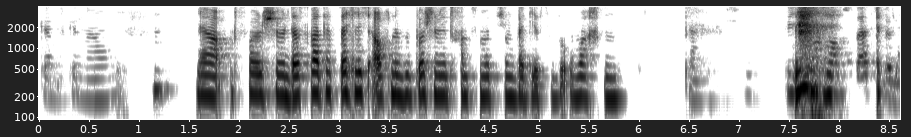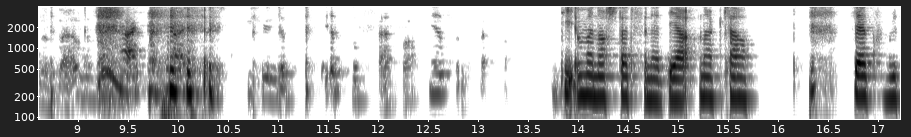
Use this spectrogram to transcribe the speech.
Ganz genau. Ja, voll schön. Das war tatsächlich auch eine super schöne Transformation bei dir zu beobachten. Dankeschön. Die immer noch stattfindet. Also von Tag zu Tag das Gefühl, jetzt, jetzt wird es besser. Jetzt wird es besser die immer noch stattfindet. Ja, na klar. Sehr cool.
